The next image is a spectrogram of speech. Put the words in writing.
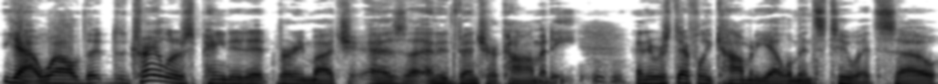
Yeah, well, the the trailers painted it very much as a, an adventure comedy, and there was definitely comedy elements to it. So,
